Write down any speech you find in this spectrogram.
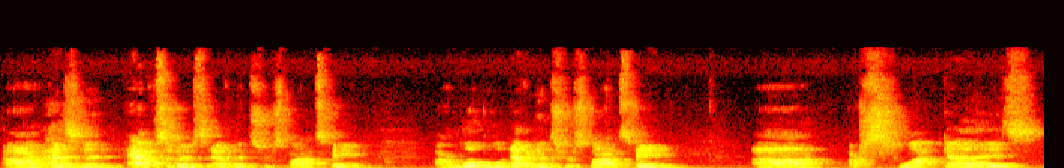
our hesitant, hazardous evidence response team, our local evidence response team, uh, our SWAT guys.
